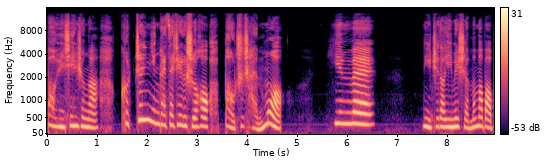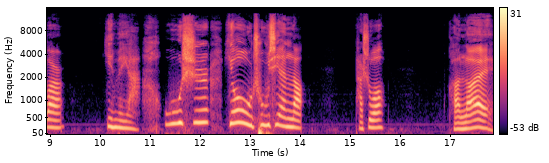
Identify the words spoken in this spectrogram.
抱怨先生啊，可真应该在这个时候保持沉默，因为你知道因为什么吗，宝贝儿？因为呀，巫师又出现了。他说：“看来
